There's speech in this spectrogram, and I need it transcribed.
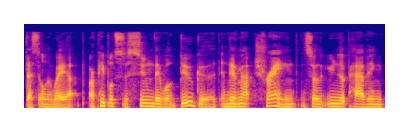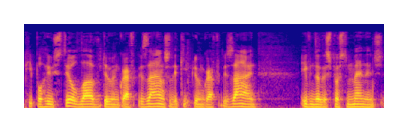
that's the only way up. Or people just assume they will do good and they're not trained, and so you end up having people who still love doing graphic design, so they keep doing graphic design, even though they're supposed to manage,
